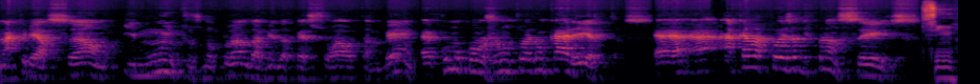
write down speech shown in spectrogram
na criação e muitos no plano da vida pessoal também, é, como conjunto eram caretas. É, é, aquela coisa de francês. Sim.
